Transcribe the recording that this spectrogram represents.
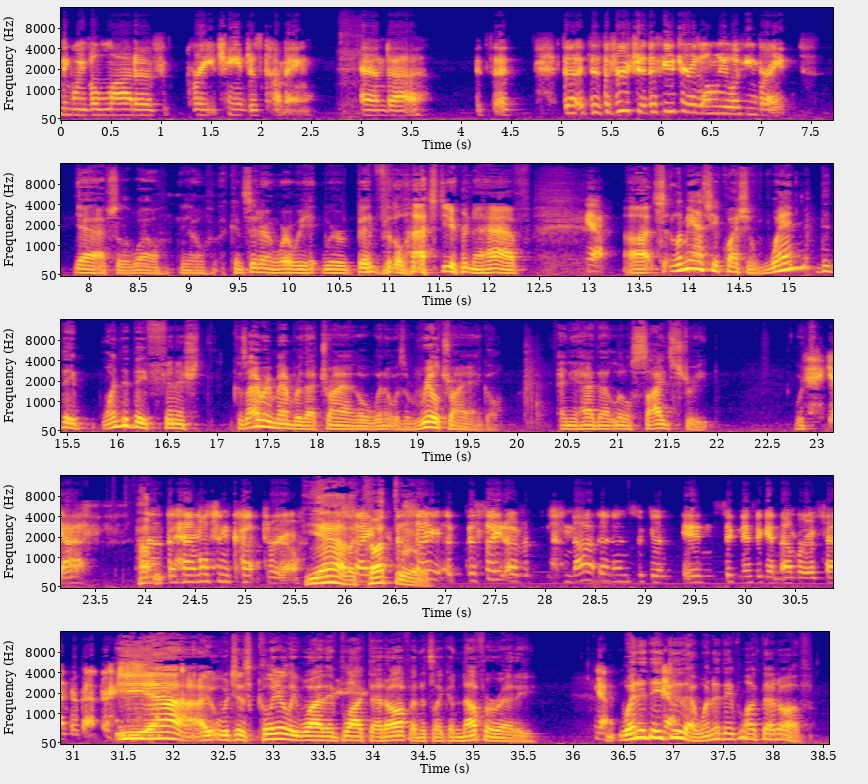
I think we have a lot of great changes coming, and uh, it's a, the the future. The future is only looking bright. Yeah, absolutely. Well, you know, considering where we we've been for the last year and a half. Yeah. Uh, so let me ask you a question. When did they when did they finish? Because I remember that triangle when it was a real triangle, and you had that little side street. Yes. How- the, the Hamilton cut through. Yeah, the cut through. The site, the site of not an insignificant, insignificant number of fender benders. Yeah, which is clearly why they blocked that off, and it's like enough already. Yeah. When did they do that? When did they block that off?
